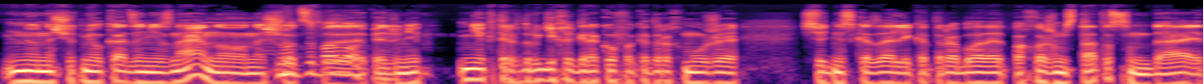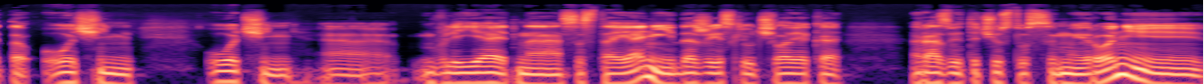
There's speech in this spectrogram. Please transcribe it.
Ну, насчет Милкадзе не знаю, но насчет, ну, вот опять же, не, некоторых других игроков, о которых мы уже сегодня сказали, которые обладают похожим статусом, да, это очень, очень э, влияет на состояние, и даже если у человека развито чувство самоиронии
